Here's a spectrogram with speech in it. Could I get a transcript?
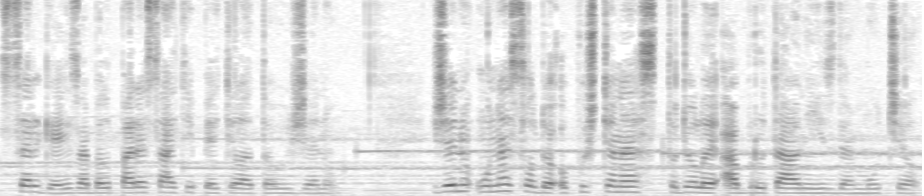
Sergej zabil 55-letou ženu. Ženu unesl do opuštěné stodoly a brutálně jí zde mučil.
